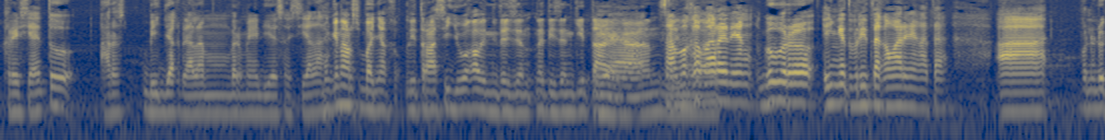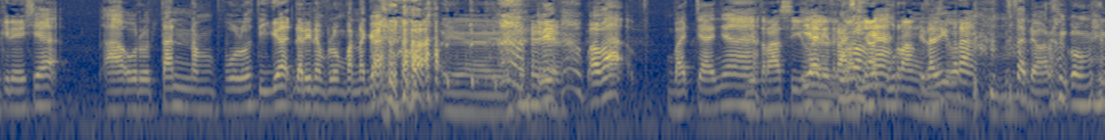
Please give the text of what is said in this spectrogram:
Christian itu harus bijak dalam bermedia sosial lah. Mungkin harus banyak literasi juga kali netizen netizen kita ya Iya. kan? Sama mulai- kemarin yang gue baru inget berita kemarin yang kata ah, penduduk Indonesia ah, urutan 63 dari 64 negara. Iya iya. Apa bacanya Literasi iya lah, literasinya literasinya. Kurang literasi gitu. kurang. Terus ada orang komen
